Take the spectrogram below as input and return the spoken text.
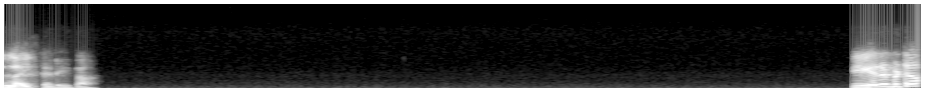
लाइक करेगा। क्लियर है बेटा?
